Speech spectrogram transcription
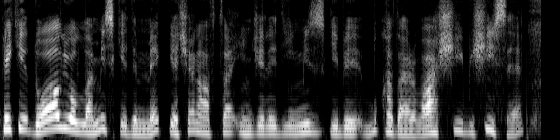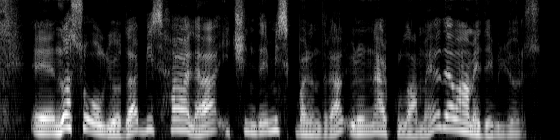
Peki doğa Doğal yolla misk edinmek geçen hafta incelediğimiz gibi bu kadar vahşi bir şeyse e, nasıl oluyor da biz hala içinde misk barındıran ürünler kullanmaya devam edebiliyoruz?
